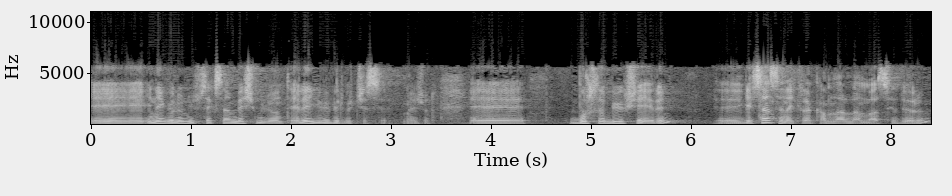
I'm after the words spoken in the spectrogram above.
e, İnegöl'ün 185 milyon TL gibi bir bütçesi mevcut. E, Bursa Büyükşehir'in e, geçen seneki rakamlardan bahsediyorum.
